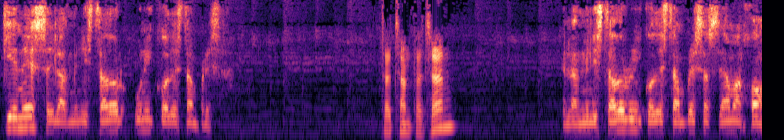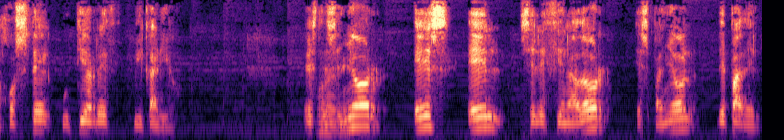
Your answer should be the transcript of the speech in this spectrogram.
¿Quién es el administrador único de esta empresa? Tachan, tachan. El administrador único de esta empresa se llama Juan José Gutiérrez Vicario. Este señor es el seleccionador español de pádel.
